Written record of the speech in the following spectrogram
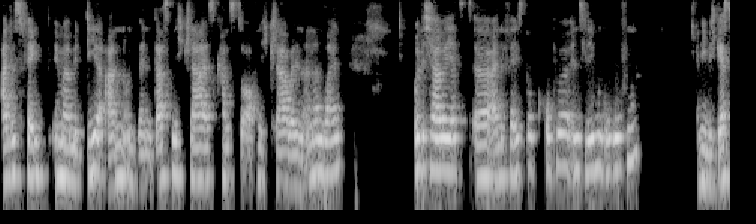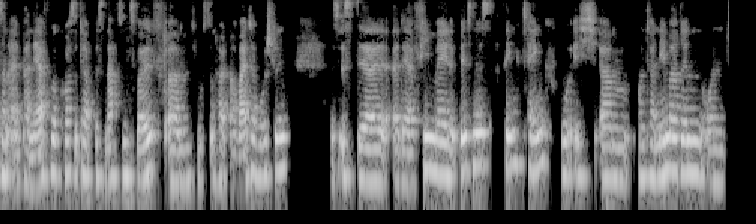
alles fängt immer mit dir an. Und wenn das nicht klar ist, kannst du auch nicht klar bei den anderen sein. Und ich habe jetzt äh, eine Facebook-Gruppe ins Leben gerufen, die mich gestern ein paar Nerven gekostet hat bis nachts um zwölf. Ähm, ich musste heute noch weiter wuscheln. Es ist der, äh, der Female Business Think Tank, wo ich ähm, Unternehmerinnen und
